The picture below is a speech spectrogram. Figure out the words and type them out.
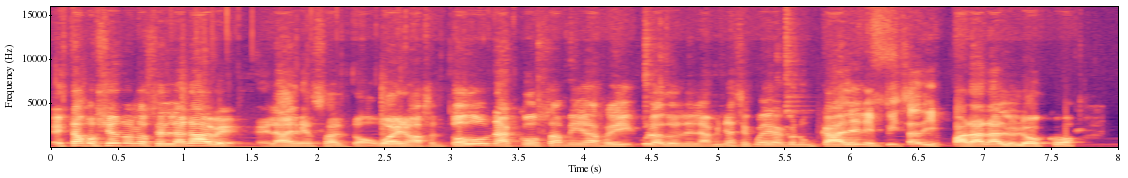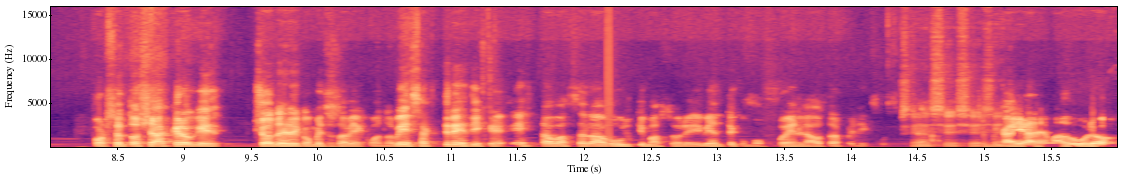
estamos yéndonos en la nave, el alien saltó. Bueno, hacen toda una cosa media ridícula donde la mina se cuelga con un cable y le empieza a disparar a lo loco. Por cierto, ya creo que yo desde el comienzo sabía que cuando vi esa actriz dije, esta va a ser la última sobreviviente como fue en la otra película. Sí, sí, sí, se caía de maduro.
